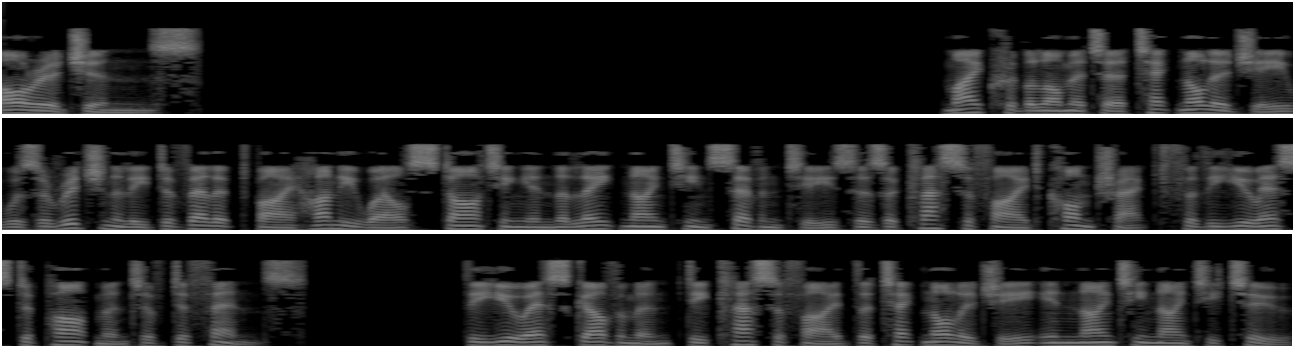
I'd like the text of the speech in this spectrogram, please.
Origins Microbolometer technology was originally developed by Honeywell starting in the late 1970s as a classified contract for the U.S. Department of Defense. The U.S. government declassified the technology in 1992.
